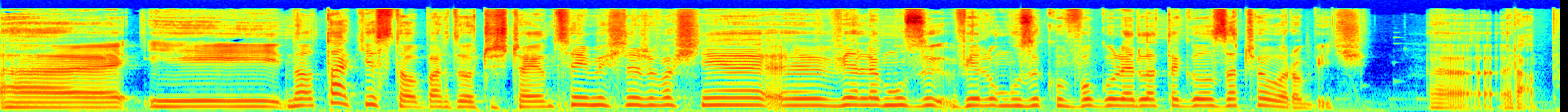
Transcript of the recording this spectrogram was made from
E, I no tak, jest to bardzo oczyszczające i myślę, że właśnie e, wiele muzy wielu muzyków w ogóle dlatego zaczęło robić e, rap.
